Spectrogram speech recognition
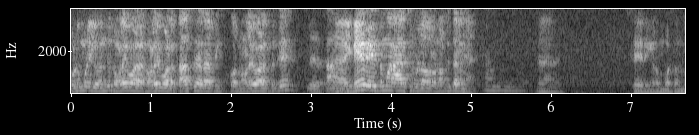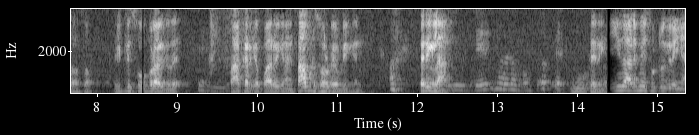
கொடுமுடியில் வந்து நுழைவாள நுழைவாள தாசில்தார் ஆஃபீஸ் போகிற நுழைவாளத்துக்கு நேர் ஏற்ற மாதிரி ஆட்சி உள்ள வரும் நம்பி தானுங்க ஆமாங்க. ஆ. சரிங்க ரொம்ப சந்தோஷம். இட்லி சூப்பரா இருக்குது. பார்க்கறக்க பார்வைக்கு நான் சாப்பிட்டு சொல்றேன் எப்படிங்க சரிங்களா? இது பேசுனதுல ரொம்ப சரி. இது அருமையா சுட்டுருக்கிறீங்க.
